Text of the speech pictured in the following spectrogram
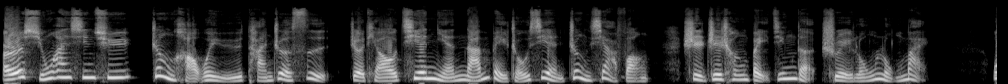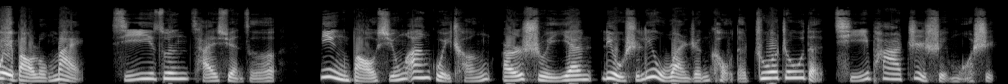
而雄安新区正好位于潭柘寺。这条千年南北轴线正下方是支撑北京的水龙龙脉，为保龙脉，习一尊才选择宁保雄安鬼城而水淹六十六万人口的涿州的奇葩治水模式。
